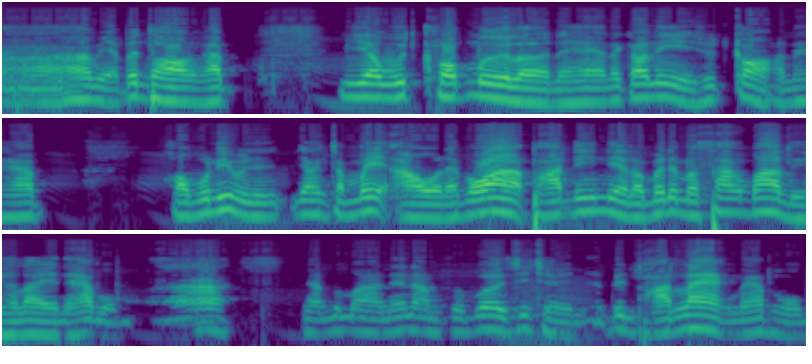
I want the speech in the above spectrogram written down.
อ่ามีเปิลทองครับ มีอาวุธครบมือเลยนะฮะ แล้วก็นี่ชุดเกราะนะครับ ของพวกนี้ผมยังจะไม่เอานะ เพราะว่า part นี้เนี่ยเราไม่ได้มาสร้างบ้านหรืออะไรนะครับผมอ่างั้นมาแนะนำเซิร์ฟเวอร์เฉยๆเป็น part แรกนะครับผม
